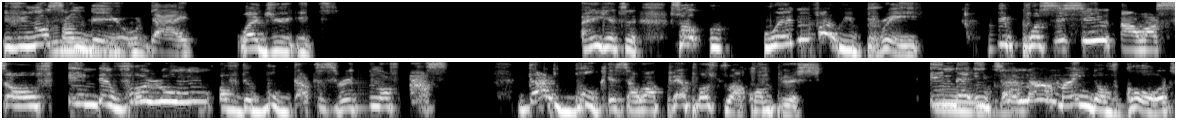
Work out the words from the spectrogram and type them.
If you know someday Mm. you will die, why do you eat? Are you getting it? So whenever we pray, we position ourselves in the volume of the book that is written of us. That book is our purpose to accomplish. In the Mm. eternal mind of God,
